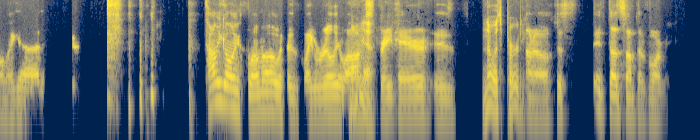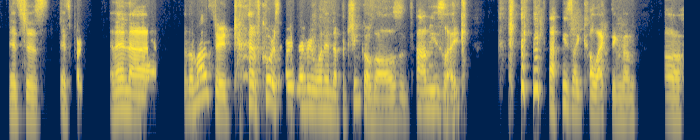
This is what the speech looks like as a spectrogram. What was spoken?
Oh my god. Tommy going slow mo with his like really long Oh, yeah. straight hair is no it's pretty I don't know, just it does something for me. It's just it's per- and then uh the monster of course turns everyone into pachinko balls and Tommy's like Tommy's like collecting them. Oh,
